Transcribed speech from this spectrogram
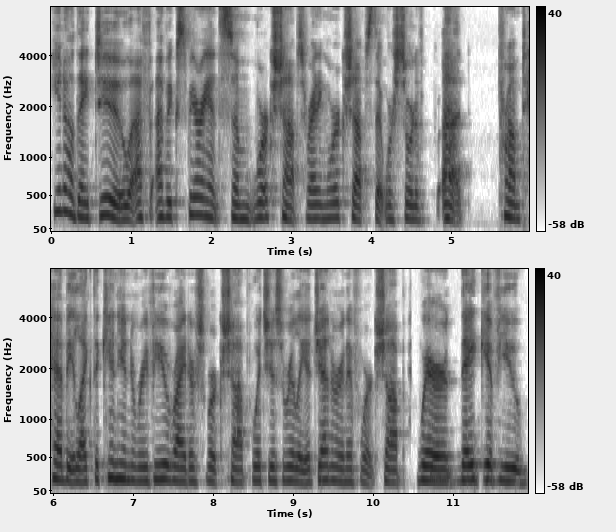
You know, they do. I've, I've experienced some workshops, writing workshops that were sort of uh, prompt heavy, like the Kenyon Review Writers Workshop, which is really a generative workshop where mm-hmm. they give you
